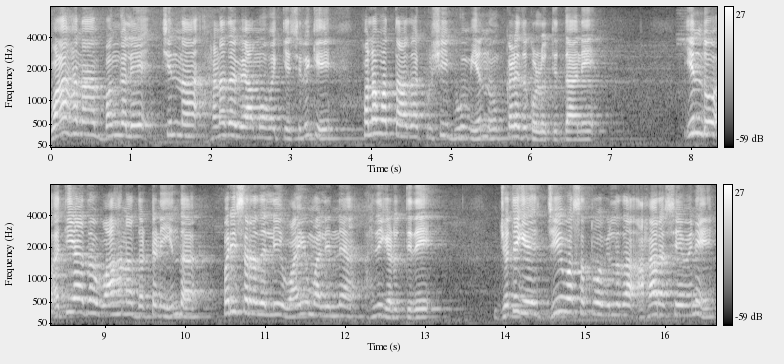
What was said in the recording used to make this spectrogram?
ವಾಹನ, ಬಂಗಲೆ, ಚಿನ್ನ, ಹಣದ ವ್ಯಾಮೋಹಕ್ಕೆ ಸಿಲುಕಿ ಫಲವತ್ತಾದ ಕೃಷಿ ಭೂಮಿಯನ್ನು ಕಳೆದುಕೊಳ್ಳುತ್ತಿದ್ದಾನೆ. ಇಂದು ಅತಿಯಾದ ವಾಹನ ದಟ್ಟಣೆಯಿಂದ ಪರಿಸರದಲ್ಲಿ ವಾಯುಮಾಲಿನ್ಯ ಹದಿಗೆಡುತ್ತಿದೆ. ಜೊತೆಗೆ ಜೀವಸತ್ವವಿಲ್ಲದ ಆಹಾರ ಸೇವನೆ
